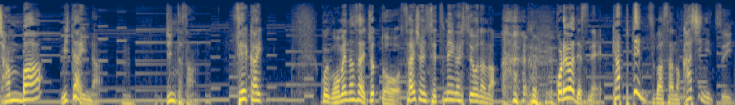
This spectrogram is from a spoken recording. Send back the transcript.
チャンバー？みたいな。うんジンタさん、正解。これごめんなさい。ちょっと最初に説明が必要だな。これはですね、キャプテン翼の歌詞につい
